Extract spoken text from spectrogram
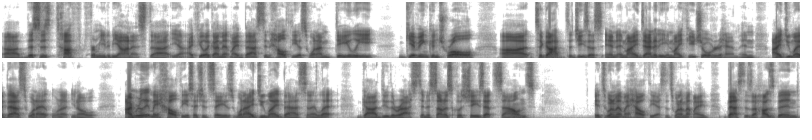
Uh, this is tough for me, to be honest. Uh, yeah, I feel like I'm at my best and healthiest when I'm daily giving control uh, to God, to Jesus, and, and my identity and my future over to Him. And I do my best when I, when I, you know, I'm really at my healthiest, I should say, is when I do my best and I let God do the rest. And it sounds as cliche as that sounds, it's when I'm at my healthiest. It's when I'm at my best as a husband,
